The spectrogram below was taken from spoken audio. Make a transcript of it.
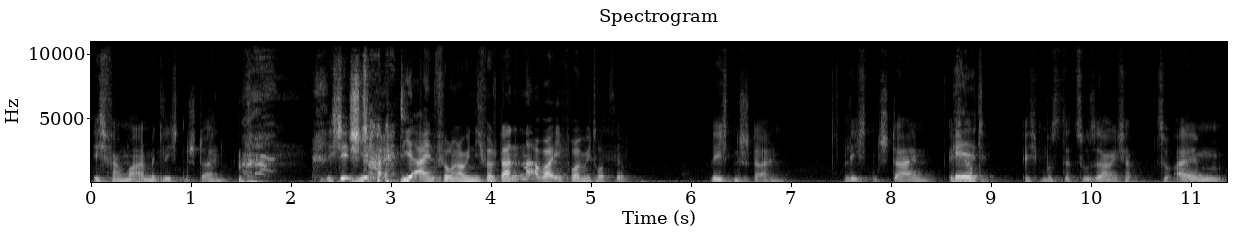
Ich fange mal an mit Liechtenstein. Die, die, Liechtenstein. die Einführung habe ich nicht verstanden, aber ich freue mich trotzdem. Liechtenstein. Liechtenstein. Ich Geld. Hab, ich muss dazu sagen, ich habe zu allem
